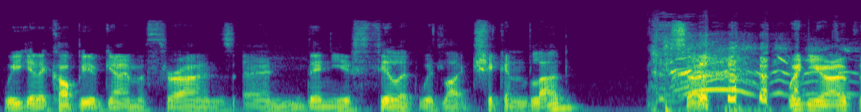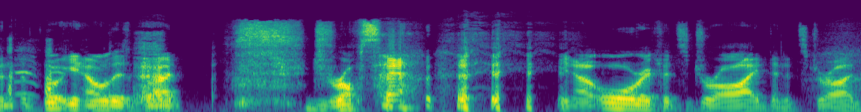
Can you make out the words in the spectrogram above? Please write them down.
where you get a copy of Game of Thrones and then you fill it with like chicken blood so when you open the book, you know, all this blood drops out. you know, or if it's dried, then it's dried.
